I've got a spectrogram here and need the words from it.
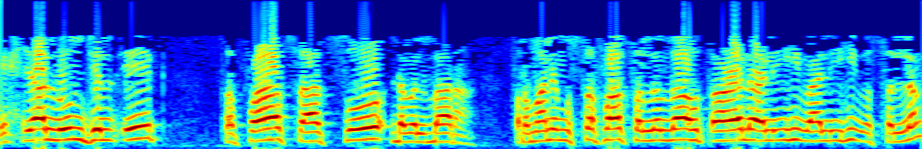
احیاء لون جلد ایک صفحات سات سو ڈبل بارہ۔ فرمان مصطفیٰ صلی اللہ تعالی علیہ ولیہ وسلم،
